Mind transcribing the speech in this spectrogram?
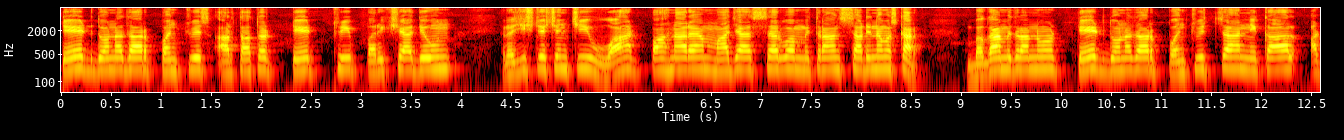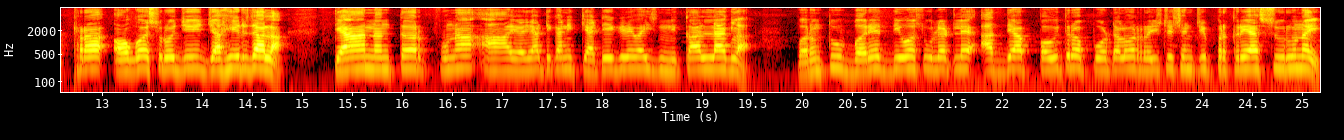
टेट दोन हजार पंचवीस अर्थातच टेट थ्री परीक्षा देऊन रजिस्ट्रेशनची वाट पाहणाऱ्या माझ्या सर्व मित्रांसाठी नमस्कार. बघा मित्रांनो टेट दोन हजार पंचवीसचा निकाल अठरा ऑगस्ट रोजी जाहीर झाला. त्यानंतर पुन्हा आ- या ठिकाणी कॅटेगरी वाईज निकाल लागला. परंतु बरेच दिवस उलटले अद्याप पवित्र पोर्टलवर रजिस्ट्रेशनची प्रक्रिया सुरू नाही.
